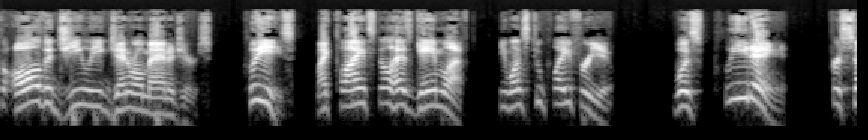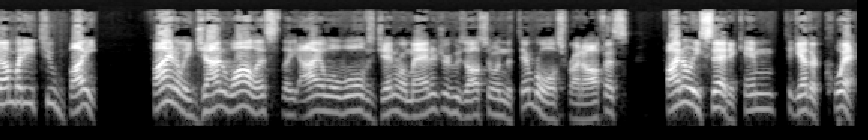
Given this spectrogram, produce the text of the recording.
to all the G League general managers. Please, my client still has game left. He wants to play for you. Was pleading for somebody to bite. Finally, John Wallace, the Iowa Wolves general manager, who's also in the Timberwolves front office, finally said it came together quick.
